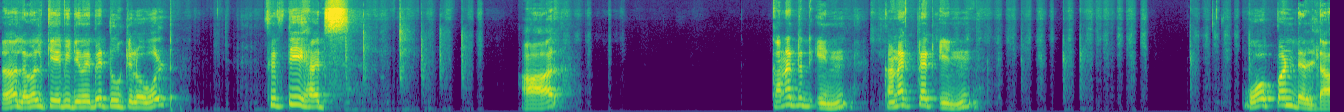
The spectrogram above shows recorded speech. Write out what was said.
அதாவது level KV divide by two kilo volt fifty hertz are connected in connected in open delta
